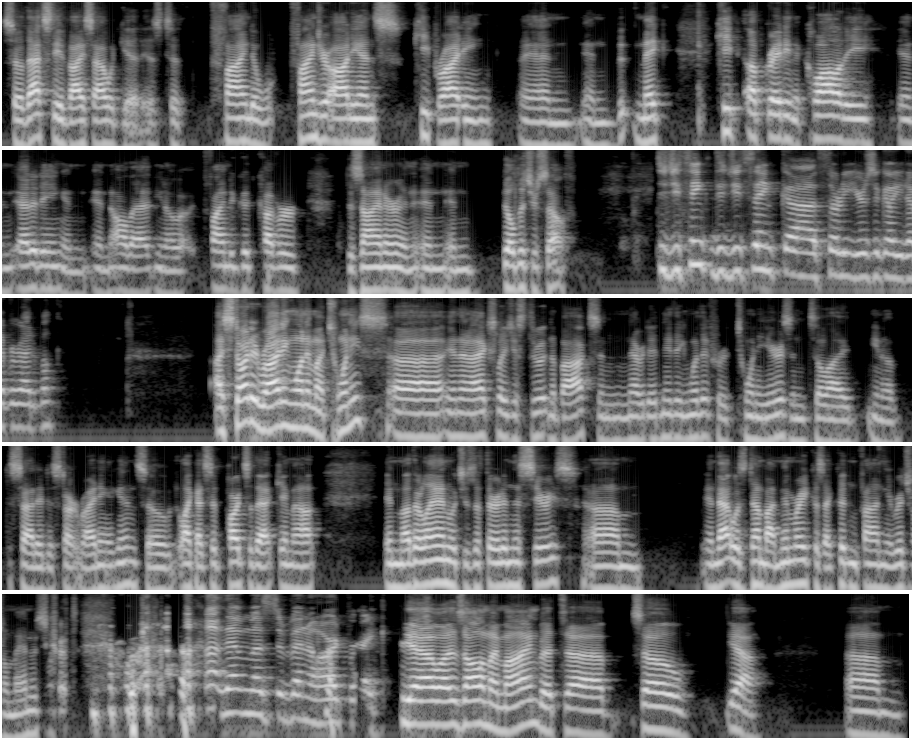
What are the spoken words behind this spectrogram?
So that's the advice I would get is to find a find your audience, keep writing and and make keep upgrading the quality in editing and, and all that, you know, find a good cover designer and, and, and build it yourself. Did you think, did you think uh, 30 years ago you'd ever write a book? I started writing one in my 20s, uh, and then I actually just threw it in the box and never did anything with it for 20 years until I, you know, decided to start writing again. So, like I said, parts of that came out in Motherland, which is the third in this series, um, and that was done by memory because I couldn't find the original manuscript. that must have been a heartbreak. yeah, well, it was all in my mind, but uh, so yeah. Um,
